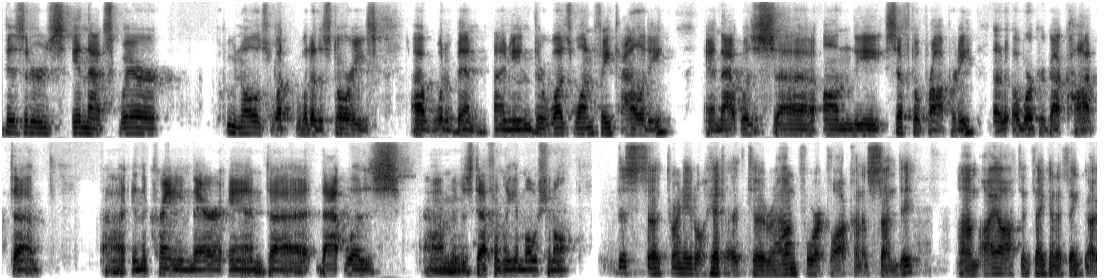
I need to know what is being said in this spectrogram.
visitors in that square, who knows what what are the stories uh, would have been. I mean, there was one fatality, and that was uh, on the Sifto property. A, a worker got caught uh, uh in the crane there, and uh, that was um, it was definitely emotional. This uh, tornado hit at around four o'clock on a Sunday. Um, I often think, and I think I,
